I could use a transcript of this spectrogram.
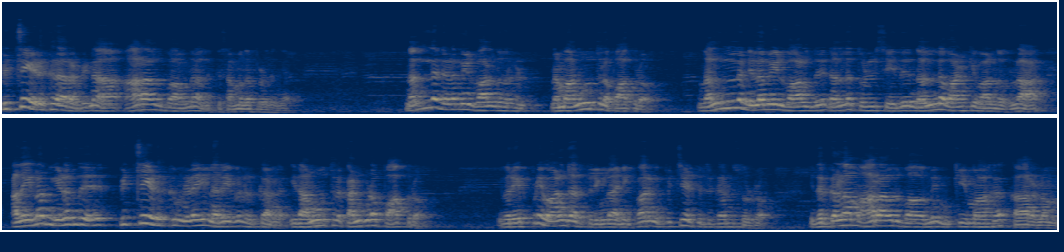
பிச்சை எடுக்கிறார் அப்படின்னா ஆறாவது பாவம் தான் அதுக்கு சம்மந்தப்படுதுங்க. நல்ல நிலைமையில் வாழ்ந்தவர்கள் நம்ம அனுபவத்தில் பார்க்குறோம். நல்ல நிலைமையில் வாழ்ந்து நல்ல தொழில் செய்து நல்ல வாழ்க்கை வாழ்ந்தவர்களா அதையெல்லாம் இழந்து பிச்சை எடுக்கும் நிலையில் நிறைய பேர் இருக்காங்க. இது அனுபவத்தில் கண்கூட பார்க்குறோம். இவர் எப்படி வாழ்ந்தார் தெரியுங்களா? இன்னைக்கு பாருங்கள் பிச்சை எடுத்துகிட்டு இருக்காருன்னு சொல்கிறோம் இதற்கெல்லாம் ஆறாவது பாவமே முக்கியமாக காரணம்.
